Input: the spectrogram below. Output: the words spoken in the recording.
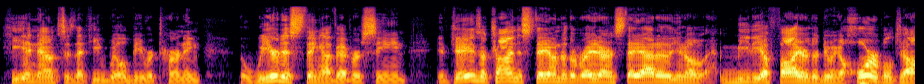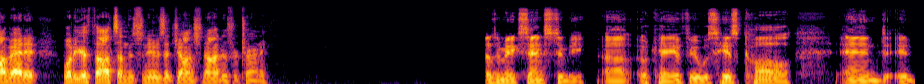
he announces that he will be returning. The weirdest thing I've ever seen. If Jays are trying to stay under the radar and stay out of, you know, media fire, they're doing a horrible job at it. What are your thoughts on this news that John Schneider's returning? Doesn't make sense to me. Uh, okay, if it was his call and it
